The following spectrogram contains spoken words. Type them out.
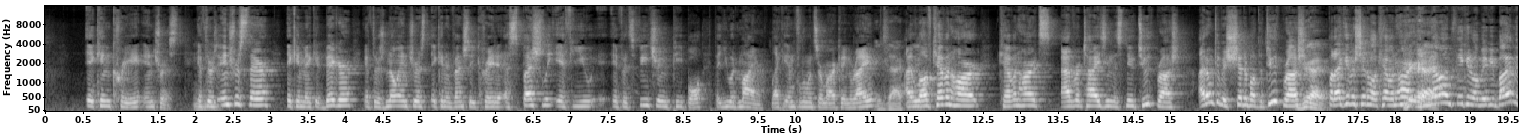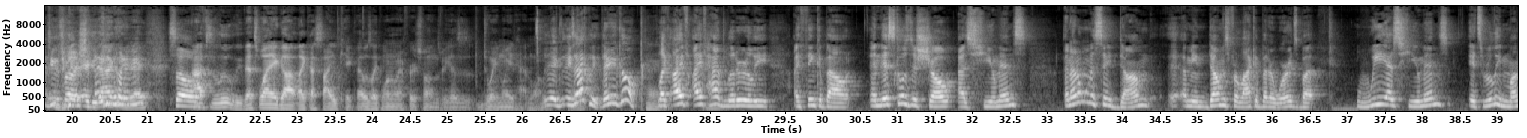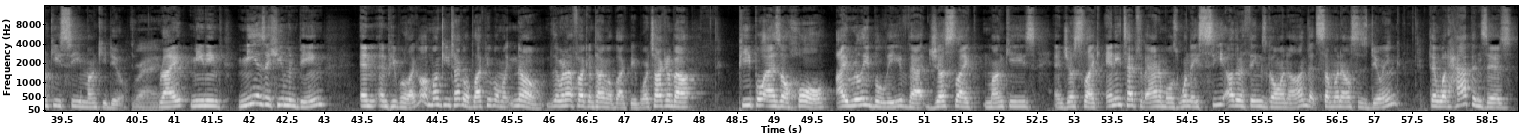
it can create interest if there's Mm-hmm. interest there it can make it bigger if there's no interest it can eventually create it especially if you if it's featuring people that you admire like influencer marketing right Exactly. i love kevin hart kevin hart's advertising this new toothbrush i don't give a shit about the toothbrush Right. but i give a shit about kevin hart Right. and now i'm thinking about maybe buying the toothbrush you know what i mean so Absolutely. That's why I got like a sidekick. That was like one of my first phones because Dwyane Wade had one. Ex- Exactly. There you go. Like I've I've had literally I think about and this goes to show as humans, and I don't want to say dumb. I mean dumb's for lack of better words, but we as humans, it's really monkey see, monkey do. Right. Right? Meaning me as a human being, and and people are like, oh, monkey, you talking about black people? I'm like, no, we're not fucking talking about black people. We're talking about people as a whole, I really believe that just like monkeys and just like any types of animals, when they see other things going on that someone else is doing, then what happens is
